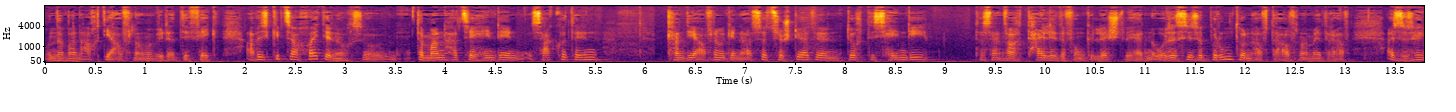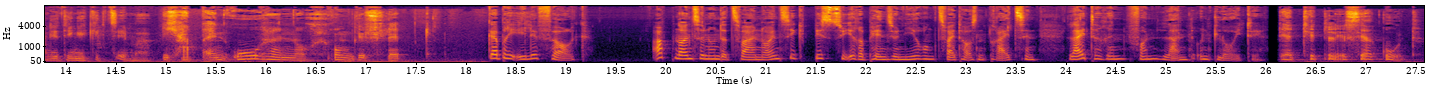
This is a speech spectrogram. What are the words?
und dann waren auch die Aufnahmen wieder defekt. Aber es gibt es auch heute noch so. Der Mann hat sein Handy im Sakko drin, kann die Aufnahme genauso zerstört werden durch das Handy, dass einfach Teile davon gelöscht werden oder es ist ein Brummton auf der Aufnahme drauf. Also solche Dinge gibt es immer. Ich habe ein Uhren noch rumgeschleppt. Gabriele Förg, ab 1992 bis zu ihrer Pensionierung 2013 Leiterin von Land und Leute. Der Titel ist ja gut.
